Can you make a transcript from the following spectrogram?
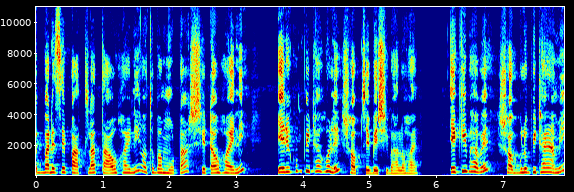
একবারে যে পাতলা তাও হয়নি অথবা মোটা সেটাও হয়নি। এরকম পিঠা হলে সবচেয়ে বেশি ভালো হয়। একইভাবে সবগুলো পিঠায় আমি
